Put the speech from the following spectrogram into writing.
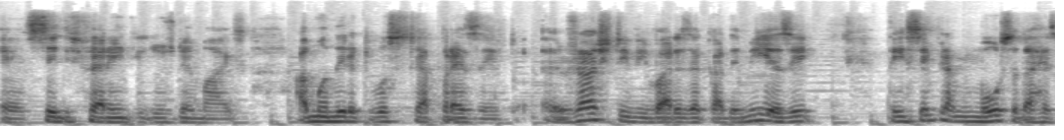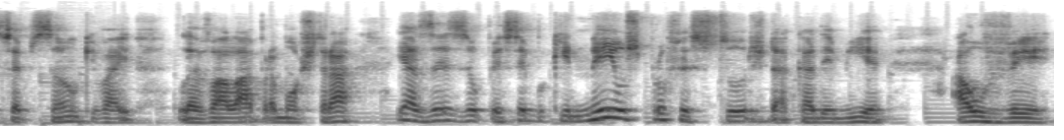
é, ser diferente dos demais, a maneira que você apresenta. Eu já estive em várias academias e tem sempre a moça da recepção que vai levar lá para mostrar, e às vezes eu percebo que nem os professores da academia, ao ver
